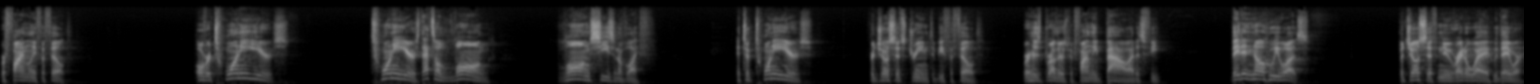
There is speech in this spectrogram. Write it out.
were finally fulfilled. Over 20 years, 20 years, that's a long, long season of life. It took 20 years for Joseph's dream to be fulfilled, where his brothers would finally bow at his feet. They didn't know who he was, but Joseph knew right away who they were.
